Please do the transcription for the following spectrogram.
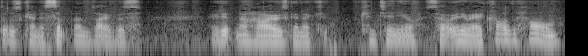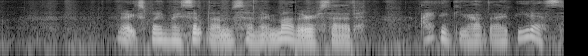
those kind of symptoms, I was, I didn't know how I was going to continue. So, anyway, I called home and I explained my symptoms, and my mother said, I think you have diabetes.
